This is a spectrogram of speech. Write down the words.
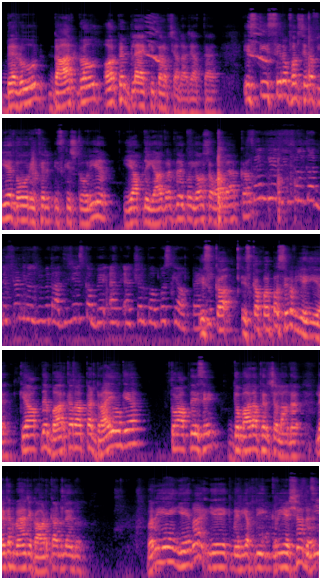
मैरून डार्क ब्राउन और फिर ब्लैक की तरफ़ चला जाता है। इसकी सिर्फ़ और सिर्फ़ ये दो रिफिल इसकी स्टोरी है। ये आपने याद रखना है कोई और सवाल है आपका? सर ये रिफिल का डिफरेंट यूज़ भी बता दीजिए। इसका एक्चुअल पर्पस क्या होता है? इसका इसका पर्पस सिर्फ़ यही है कि आपने मार्कर आपका ड्राई हो गया तो आपने इसे दोबारा फिर चलाना है। लेकिन मैं जुगाड़ कर लेना। मैंने ये ये ना ये एक मेरी अपनी क्रिएशन है।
